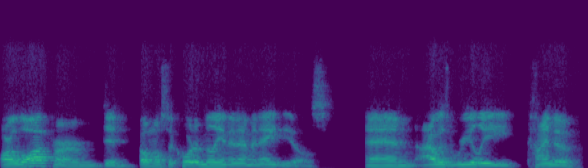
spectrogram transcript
our law firm did almost a quarter million in M&A deals. And I was really kind of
